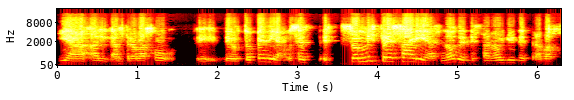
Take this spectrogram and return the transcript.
y al, trabajo eh, de ortopedia. O sea, son mis tres áreas, ¿no? De desarrollo y de trabajo.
